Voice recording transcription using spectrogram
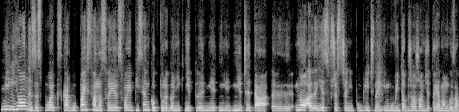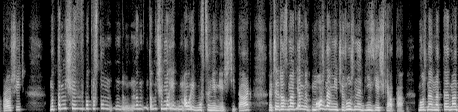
miliony ze spółek Skarbu Państwa na swoje, swoje pisemko, którego nikt nie, nie, nie, nie czyta, y, no ale jest w przestrzeni publicznej i mówi dobrze o rządzie, to ja mam go zaprosić no to mi się po prostu, no, to mi się w mojej małej główce nie mieści, tak? Znaczy rozmawiamy, można mieć różne wizje świata, można na temat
